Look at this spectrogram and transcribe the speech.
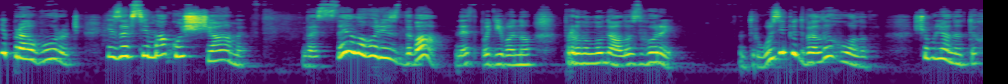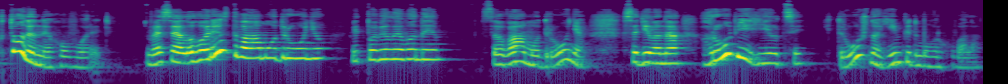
і праворуч, і за всіма кущами. Веселого Різдва несподівано пролунало згори. Друзі підвели голови, щоб глянути, хто до них говорить. Веселого Різдва, мудруню, відповіли вони. Сова мудруня сиділа на грубій гілці і дружно їм підморгувала.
